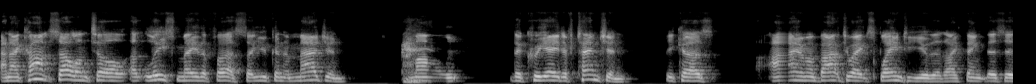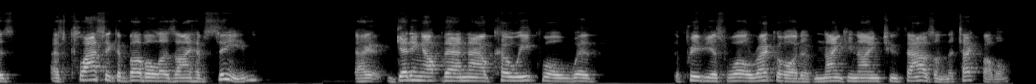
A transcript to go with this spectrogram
and I can't sell until at least May the 1st. So you can imagine my the creative tension because I am about to explain to you that I think this is as classic a bubble as I have seen, uh, getting up there now co-equal with the previous world record of 99 2000, the tech bubble.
